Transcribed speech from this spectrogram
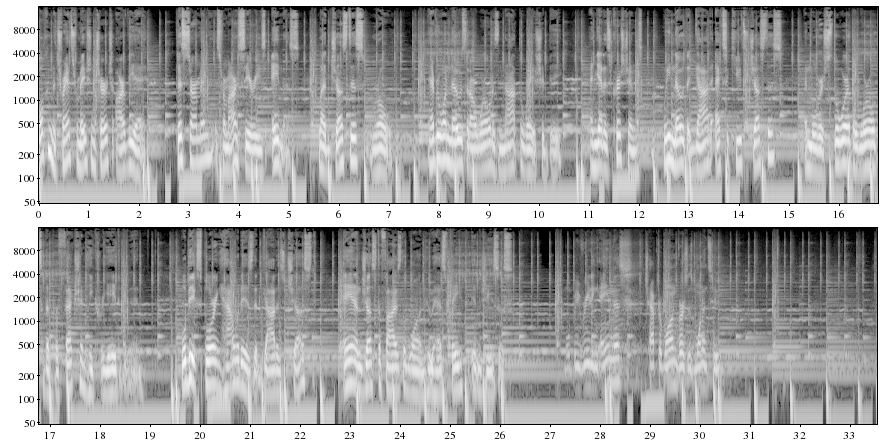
Welcome to Transformation Church RVA. This sermon is from our series, Amos Let Justice Roll. Everyone knows that our world is not the way it should be, and yet as Christians, we know that God executes justice and will restore the world to the perfection He created it in. We'll be exploring how it is that God is just and justifies the one who has faith in Jesus. We'll be reading Amos chapter 1, verses 1 and 2.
